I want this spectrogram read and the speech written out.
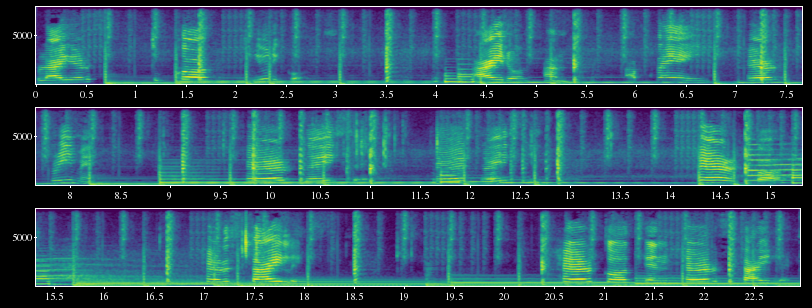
Pliers to cut unicorns, Iron and applying hair treatment, hair dressing, hair dressing, haircut, hairstylist, haircut and hairstylist,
